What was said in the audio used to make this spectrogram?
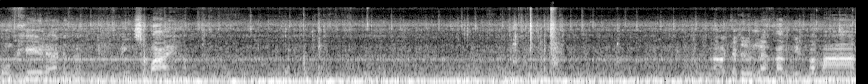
โอเคแล้วนะครับวิ่งสบายครับอาจะถึงแล้วครับอีกประมาณ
